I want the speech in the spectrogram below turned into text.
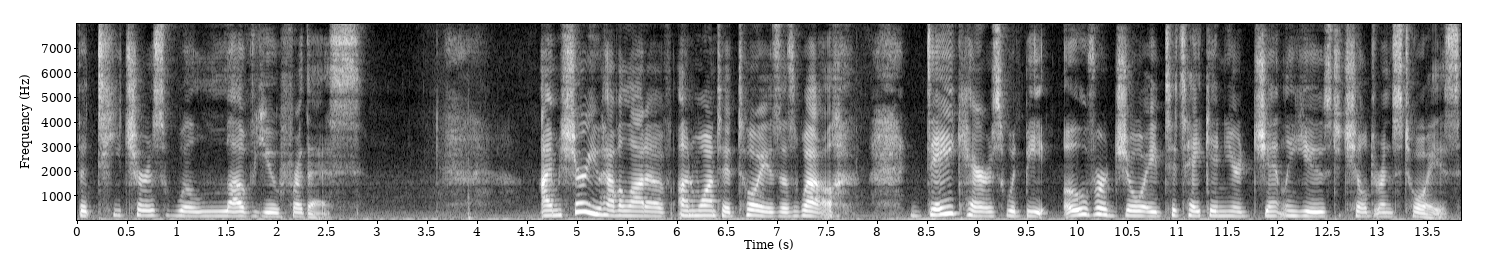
The teachers will love you for this. I'm sure you have a lot of unwanted toys as well. Daycares would be overjoyed to take in your gently used children's toys.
